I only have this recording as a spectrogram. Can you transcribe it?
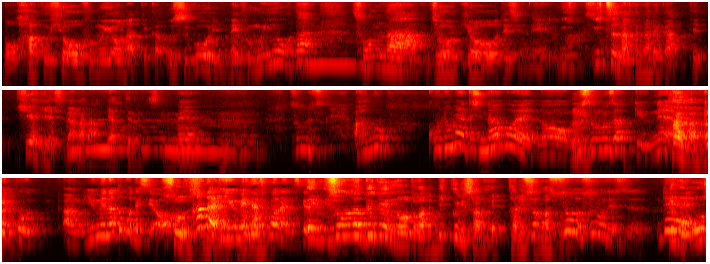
もう白氷を踏むようなっていうか薄氷をね踏むようなそんな状況ですよね。いいつなくなるかってヒヤヒヤしながらやってるんですけどね。ううんん。そうです。あのこの前私名古屋のみその座っていうね、はいはいはい。結構あの有名なとこですよ。そうですね。かなり有名なとこなんですけど、え、みその座出てんの？とかでびっくりされたりしそます？そうそうです。ででも大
